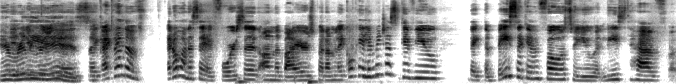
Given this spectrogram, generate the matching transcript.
it, really, is. Like I kind of, I don't want to say I force it on the buyers, but I'm like, okay, let me just give you like the basic info so you at least have uh,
